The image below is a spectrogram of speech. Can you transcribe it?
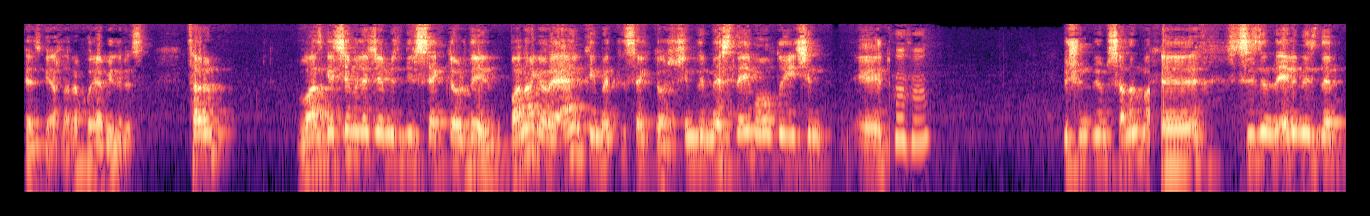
tezgahlara koyabiliriz. Tarım vazgeçebileceğimiz bir sektör değil. Bana göre en kıymetli sektör. Şimdi mesleğim olduğu için e, düşündüğüm sanılmaz. E, sizin elinizde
